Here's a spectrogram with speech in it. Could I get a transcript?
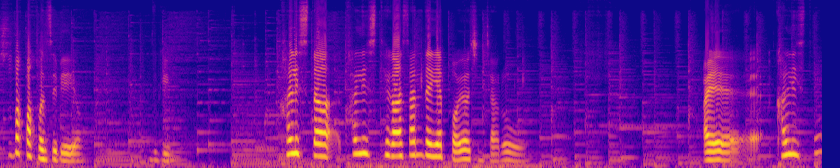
수박박 컨셉이에요 무기 칼리스타 칼리스테가 싼데 예뻐요 진짜로. 아예 칼리스테?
